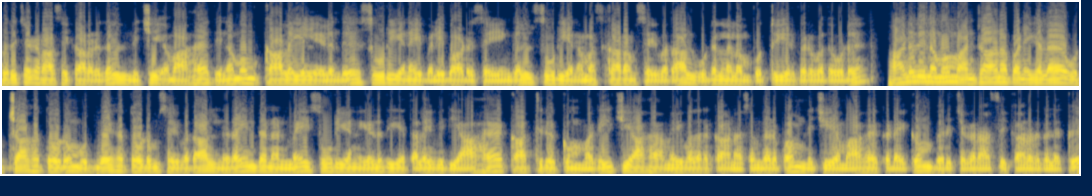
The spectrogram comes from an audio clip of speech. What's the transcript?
விருச்சக ராசிக்காரர்கள் நிச்சயமாக தினமும் காலையில் எழுந்து சூரியனை வழிபாடு செய்யுங்கள். சூரிய நமஸ்காரம் செய்வதால் உடல்நலம் புத்துயிர் பெறுவதோடு அனுதினமும் அன்றான பணிகளை உற்சாகத்தோடும் உத்வேகத்தோடும் செய்வதால் நிறைந்த நன்மை சூரியன் எழுதிய தலைவிதியாக காத்திருக்கும் மகிழ்ச்சியாக அமைவதற்கான சந்தர்ப்பம் நிச்சயமாக கிடைக்கும் விருச்சக ராசிக்காரர்களுக்கு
